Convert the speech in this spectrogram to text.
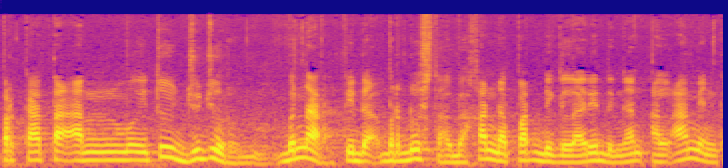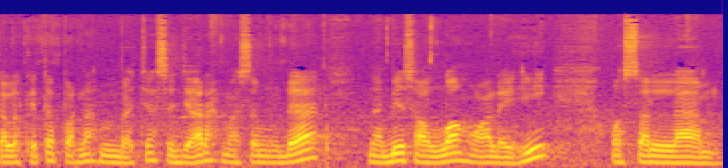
perkataanmu itu jujur, benar, tidak berdusta bahkan dapat digelari dengan al-amin kalau kita pernah membaca sejarah masa muda Nabi sallallahu alaihi wasallam.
